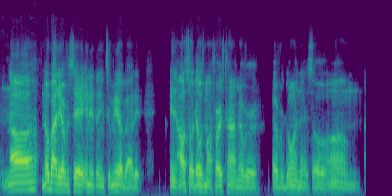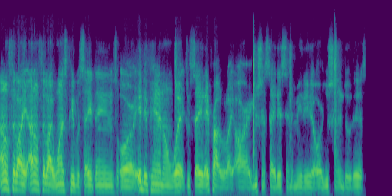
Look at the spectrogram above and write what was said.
Nah, nobody ever said anything to me about it. And also, that was my first time ever ever doing that. So um, I don't feel like I don't feel like once people say things or it depends on what you say, they probably like, all right, you shouldn't say this in the media or you shouldn't do this.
